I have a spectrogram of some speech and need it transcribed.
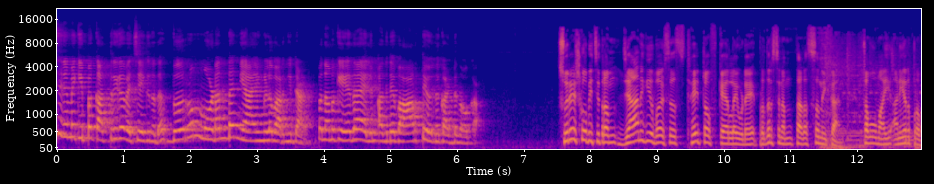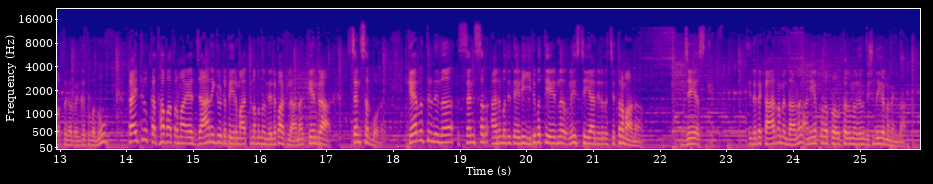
സിനിമയ്ക്ക് ഇപ്പൊ കത്രിക വെച്ചേക്കുന്നത് വെറും മുടന്തൻ ന്യായങ്ങൾ പറഞ്ഞിട്ടാണ്. അപ്പൊ നമുക്ക് ഏതായാലും അതിന്റെ വാർത്തയൊന്ന് കണ്ടു നോക്കാം. സുരേഷ് ഗോപി ചിത്രം ജാനകി വേഴ്സസ് സ്റ്റേറ്റ് ഓഫ് കേരളയുടെ പ്രദർശനം തടസ്സം നീക്കാൻ ശ്രമവുമായി അണിയർ പ്രവർത്തകർ രംഗത്ത് വന്നു. ടൈറ്റിൽ കഥാപാത്രമായ ജാനകിയുടെ പേര് മാറ്റണമെന്ന നിലപാടിലാണ് കേന്ദ്ര സെൻസർ ബോർഡ്. കേരളത്തിൽ നിന്ന് സെൻസർ അനുമതി തേടി ഇരുപത്തിയേഴിന് റിലീസ് ചെയ്യാനിരുന്ന ചിത്രമാണ് ജെ എസ് കെ. ഇതിന്റെ കാരണം എന്താണ് അണിയപ്രദ പ്രവർത്തകർ നൽകുന്ന വിശദീകരണം എന്താണ്?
